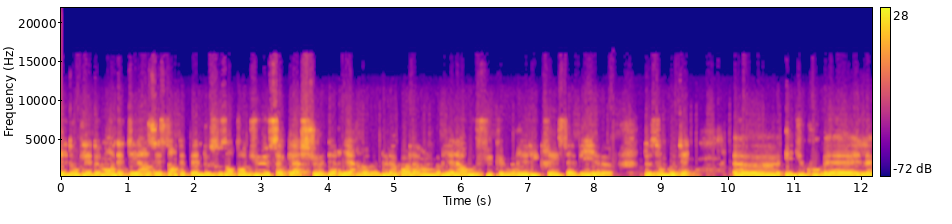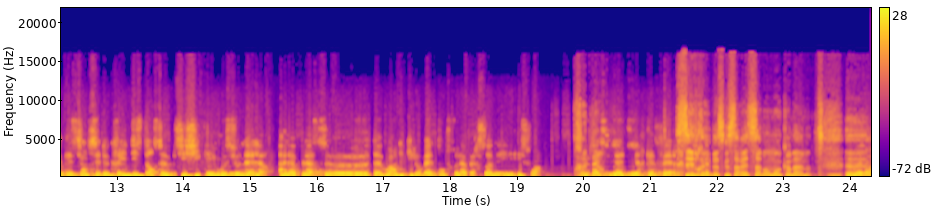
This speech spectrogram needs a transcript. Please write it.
Et donc les demandes étaient incessantes et pleines de sous-entendus. Ça cache euh, derrière, euh, de la part de Muriel, un refus que Muriel ait créé sa vie euh, de son côté. et du coup, ben, la question, c'est de créer une distance psychique et émotionnelle à la place d'avoir des kilomètres entre la personne et soi. Très plus facile à dire qu'à faire. C'est vrai, parce que ça reste sa maman quand même. Euh,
